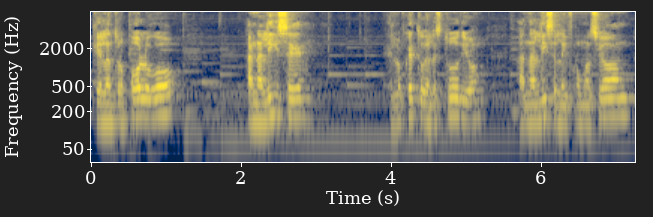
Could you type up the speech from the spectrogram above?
que el antropólogo analice, el objeto del estudio, analice la información,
